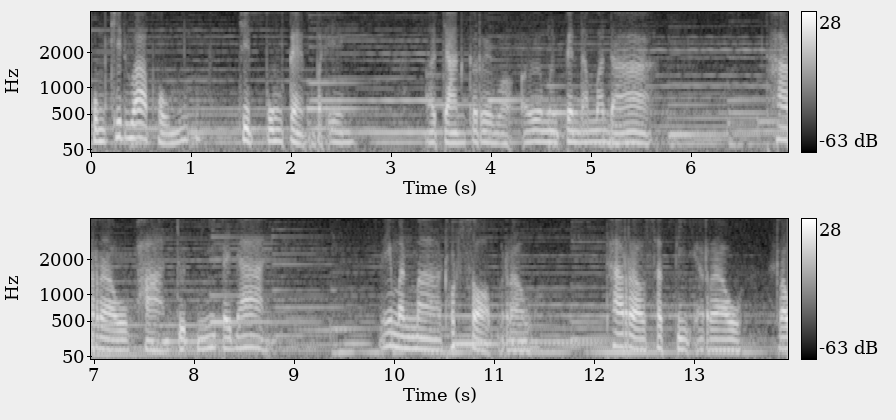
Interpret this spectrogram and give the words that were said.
ผมคิดว่าผมจิตปรุงแต่งไปเอง อาจารย์ก็เลยบอกเออมันเป็นธรรมดา ถ้าเราผ่านจุดนี้ไปได้ นี่มันมาทดสอบเรา ถ้าเราสติเรา เรา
